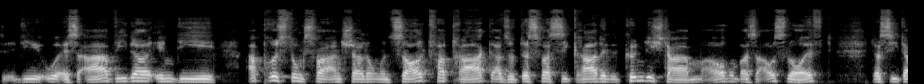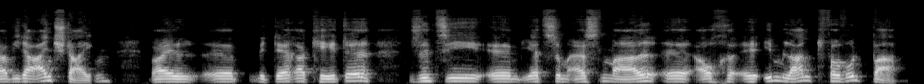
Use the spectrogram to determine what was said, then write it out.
die USA wieder in die Abrüstungsveranstaltung und SALT-Vertrag, also das, was Sie gerade gekündigt haben, auch und was ausläuft, dass Sie da wieder einsteigen, weil äh, mit der Rakete sind Sie äh, jetzt zum ersten Mal äh, auch äh, im Land verwundbar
